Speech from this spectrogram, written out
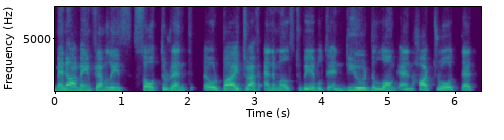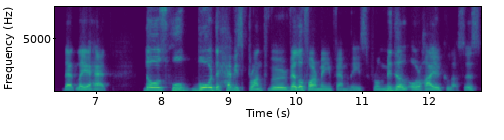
Many Armenian families sought to rent or buy draft animals to be able to endure the long and hard road that, that lay ahead. Those who bore the heaviest brunt were well-off Armenian families from middle or higher classes,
